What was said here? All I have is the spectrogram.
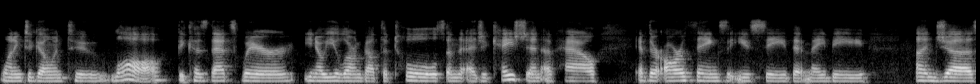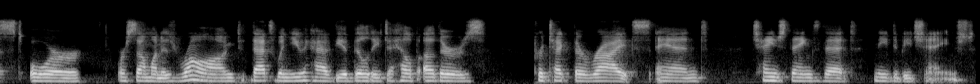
wanting to go into law because that's where, you know, you learn about the tools and the education of how if there are things that you see that may be unjust or or someone is wronged, that's when you have the ability to help others protect their rights and change things that need to be changed.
